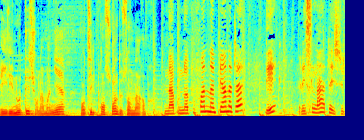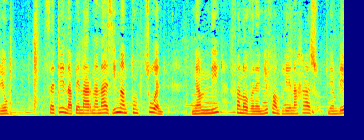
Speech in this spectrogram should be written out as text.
Et il est noté sur la manière dont il prend soin de son arbre. satria nampianarina anazy inona ny tombontsoany ny amin'ny fanaovana an'io fambolena hazo ny amin'le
